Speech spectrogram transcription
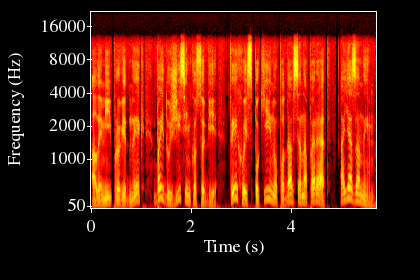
Але мій провідник, байдужісінько собі, тихо й спокійно подався наперед, а я за ним.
